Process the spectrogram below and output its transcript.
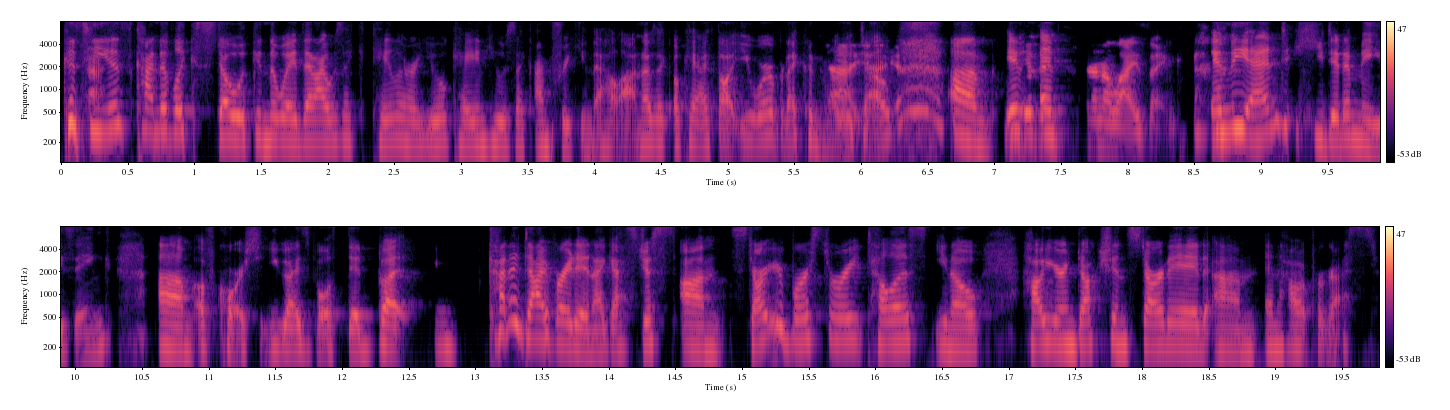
because yeah. he is kind of like stoic in the way that i was like taylor are you okay? And he was like i'm freaking the hell out and i was like okay i thought you were but i couldn't yeah, really yeah, tell um in, and internalizing in the end he did amazing um of course you guys both did but kind of dive right in i guess just um start your birth story tell us you know how your induction started um and how it progressed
